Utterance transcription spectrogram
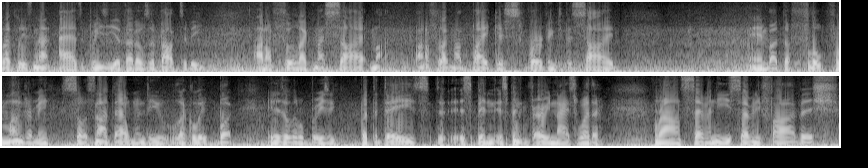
Luckily, it's not as breezy as I thought it was about to be. I don't feel like my side, my, I don't feel like my bike is swerving to the side and about to float from under me. So it's not that windy, luckily, but it is a little breezy. But the days, it's been it's been very nice weather, around 70, 75 ish.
